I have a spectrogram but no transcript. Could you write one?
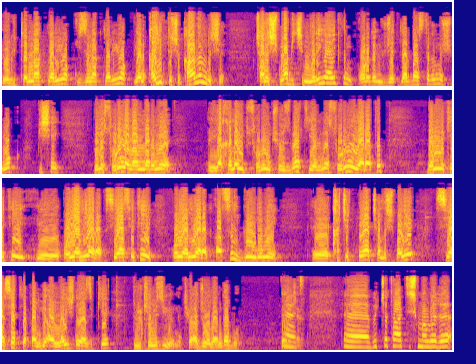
Örgütlenme hakları yok. izin hakları yok. Yani kayıt dışı, kanun dışı. Çalışma biçimleri yaygın. Orada ücretler bastırılmış. Yok bir şey. Böyle sorun alanlarını e, yakalayıp sorun çözmek yerine sorun yaratıp memleketi e, oyalayarak, siyaseti oyalayarak asıl gündemi e, kaçırtmaya çalışmayı siyaset yapan bir anlayış ne yazık ki ülkemizi yönetiyor. Acı olan da bu. Bence. Evet. Ee, bütçe tartışmaları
